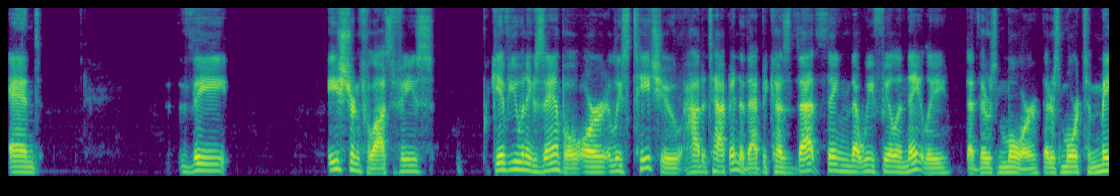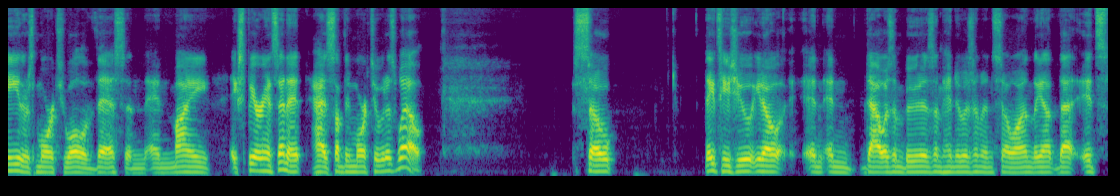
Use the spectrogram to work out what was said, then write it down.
And the eastern philosophies give you an example or at least teach you how to tap into that because that thing that we feel innately that there's more that there's more to me there's more to all of this and and my experience in it has something more to it as well so they teach you you know in, in taoism buddhism hinduism and so on you know, that it's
